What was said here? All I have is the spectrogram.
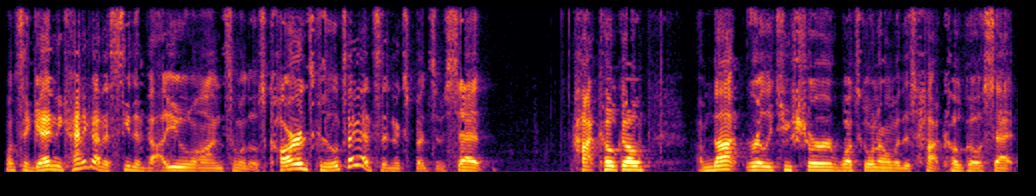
Once again, you kind of got to see the value on some of those cards because it looks like that's an expensive set. Hot Cocoa. I'm not really too sure what's going on with this Hot Cocoa set.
